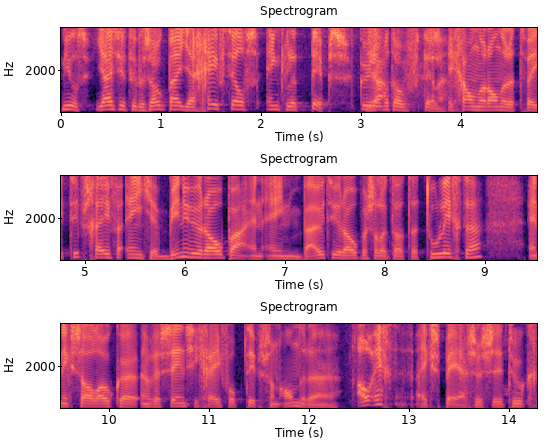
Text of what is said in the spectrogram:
Niels, jij zit er dus ook bij. Jij geeft zelfs enkele tips. Kun je ja, daar wat over vertellen? Ik ga onder andere twee tips geven. Eentje binnen Europa en één buiten Europa zal ik dat uh, toelichten. En ik zal ook uh, een recensie geven op tips van andere oh, echt? experts. Dus natuurlijk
